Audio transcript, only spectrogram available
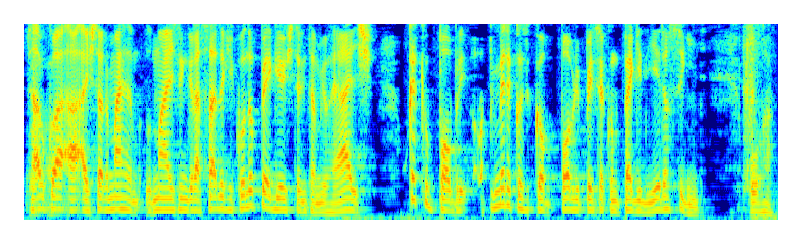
Sabe qual a, a história mais, mais engraçada é que quando eu peguei os 30 mil reais, o que é que o pobre. A primeira coisa que o pobre pensa quando pega dinheiro é o seguinte: porra,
